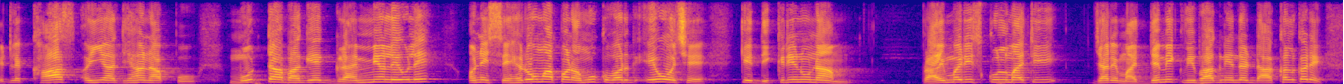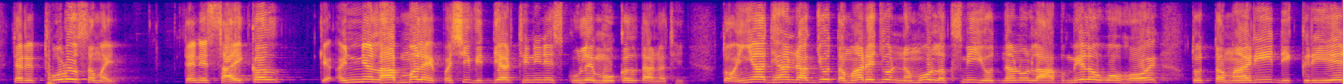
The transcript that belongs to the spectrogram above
એટલે ખાસ અહીંયા ધ્યાન આપવું, મોટા ભાગે ગ્રામ્ય લેવલે અને શહેરોમાં પણ અમુક વર્ગ એવો છે કે દીકરીનું નામ પ્રાઇમરી સ્કૂલમાંથી જ્યારે માધ્યમિક વિભાગની અંદર દાખલ કરે, ત્યારે થોડો સમય તેને સાયકલ કે અન્ય લાભ મળે પછી વિદ્યાર્થિનીને સ્કૂલે મોકલતા નથી. તો અહીંયા ધ્યાન રાખજો, તમારે જો નમો લક્ષ્મી યોજનાનો લાભ મેળવવો હોય, તો તમારી દીકરીએ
